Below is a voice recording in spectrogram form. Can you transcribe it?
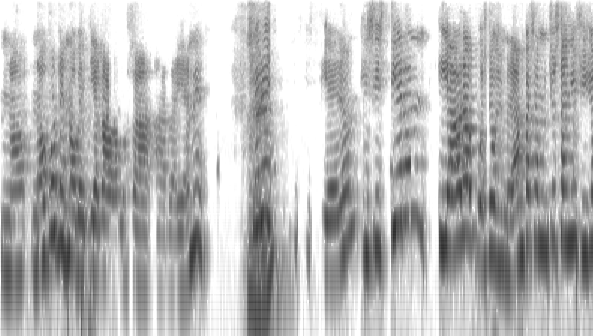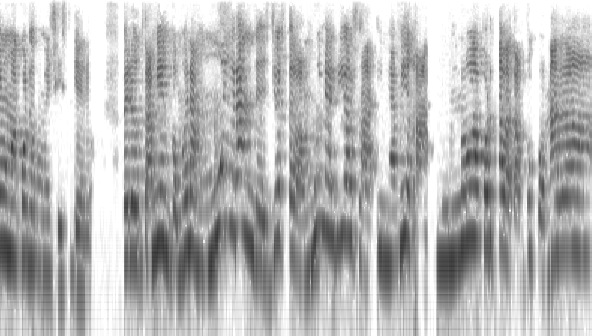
no, no porque no llegábamos a, a Ryanair. Pero insistieron, insistieron y ahora, pues me han pasado muchos años y yo no me acuerdo cómo insistieron. Pero también, como eran muy grandes, yo estaba muy nerviosa y mi amiga no aportaba tampoco nada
